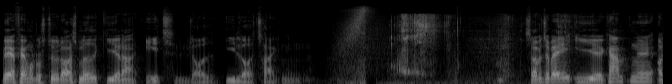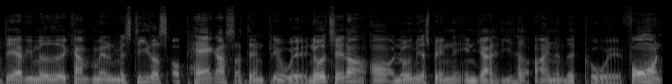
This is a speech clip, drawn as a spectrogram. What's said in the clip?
Hver femmer, du støtter os med, giver dig et lod i lodtrækningen. Så er vi tilbage i øh, kampene, og det er vi med øh, kampen mellem øh, Steelers og Packers, og den blev noget tættere og noget mere spændende, end jeg lige havde regnet med på forhånd.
